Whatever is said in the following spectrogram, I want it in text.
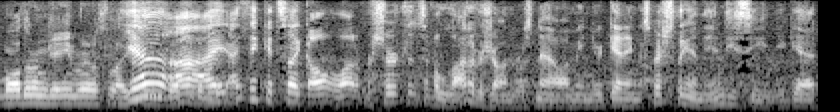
modern gamers like yeah, I, I think it's like all, a lot of resurgence of a lot of genres now. I mean, you're getting, especially in the indie scene, you get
